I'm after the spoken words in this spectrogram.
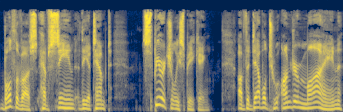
both of us have seen the attempt spiritually speaking, of the devil to undermine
